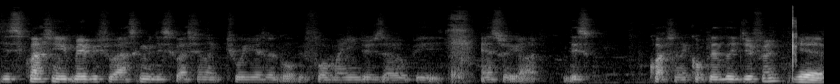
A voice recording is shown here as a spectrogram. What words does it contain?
this question, maybe if you asked me this question like two years ago before my injuries, I would be answering uh, this question like completely different. Yeah,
